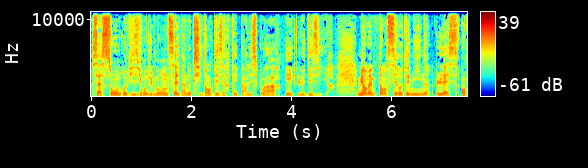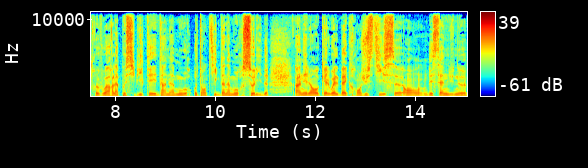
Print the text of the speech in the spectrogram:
sa sombre vision du monde, celle d'un Occident déserté par l'espoir et le désir. Mais en même temps, Sérotonine laisse entrevoir la possibilité d'un amour authentique, d'un amour solide, un élan auquel Welbeck rend justice euh, en des scènes d'une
